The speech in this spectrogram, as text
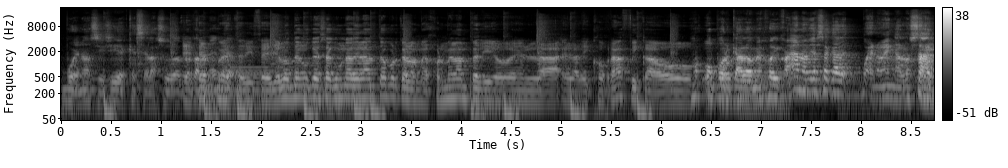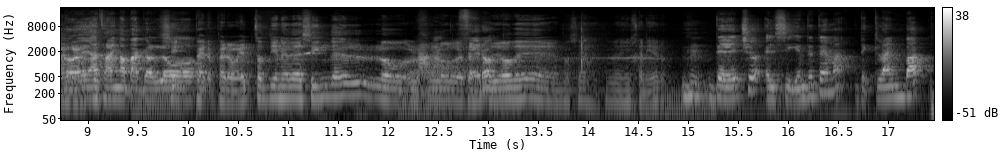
Bueno, sí, sí, es que se la suda Es que totalmente. pues, te dice, yo lo tengo que sacar un adelanto porque a lo mejor me lo han pedido en la, en la discográfica o... O porque a lo mejor dijo, ah, no voy a sacar. Bueno, venga, lo saco, Venga, eh, ya está, venga, para que lo. Sí, pero, pero esto tiene de single lo, Nada, lo que cero. tengo yo de, no sé, de ingeniero. De hecho, el siguiente tema, de Climb Back,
